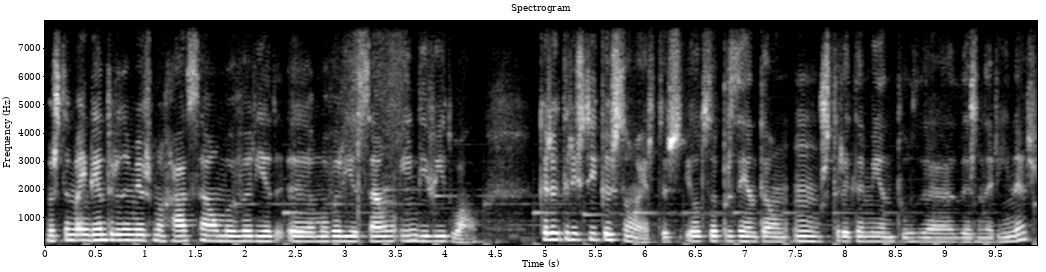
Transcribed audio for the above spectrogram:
mas também dentro da mesma raça há uma, varia, eh, uma variação individual. Características são estas: eles apresentam um estreitamento da, das narinas,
